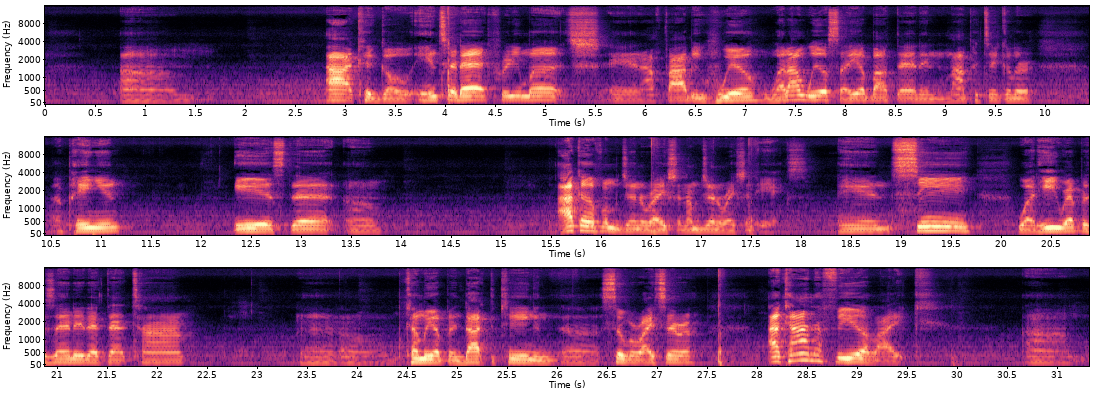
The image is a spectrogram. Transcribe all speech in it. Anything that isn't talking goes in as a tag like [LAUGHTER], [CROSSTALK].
Um, I could go into that pretty much, and I probably will. What I will say about that, in my particular opinion, is that um, I come from a generation. I'm Generation X, and seeing what he represented at that time, uh, um, coming up in Dr. King and uh, civil rights era, I kind of feel like um,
